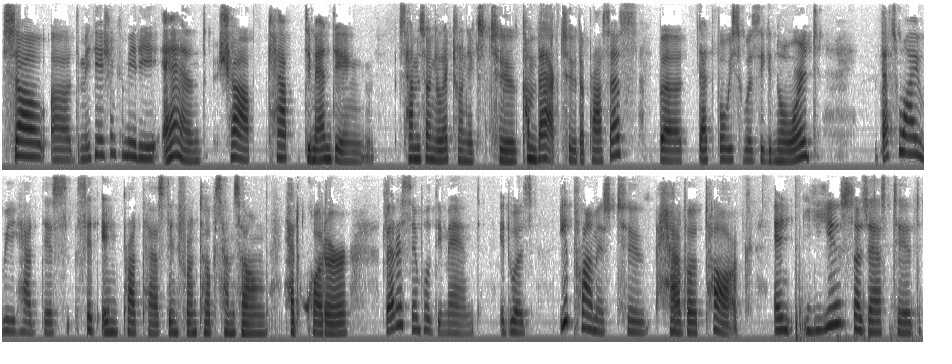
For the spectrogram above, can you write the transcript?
So uh, the mediation committee and shop kept demanding Samsung Electronics to come back to the process, but that voice was ignored. That's why we had this sit-in protest in front of Samsung headquarters. Very simple demand. It was you promised to have a talk and you suggested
